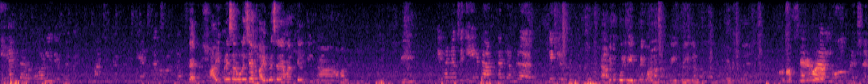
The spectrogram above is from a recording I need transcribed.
এই একটা একটা দেখ হাই প্রেসার বলেছে হাই প্রেসারে আমার খেল কি? না আমার পি এখানে হচ্ছে এ টার্মটাকে আমরা নেগলেক্ট হ্যাঁ, আমি তো করি এইটুকুই করলাম না এইটুকুই লিখলাম না আমি তো ভেবে চলে যাই। ওগুলো CV by R. Low pressure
